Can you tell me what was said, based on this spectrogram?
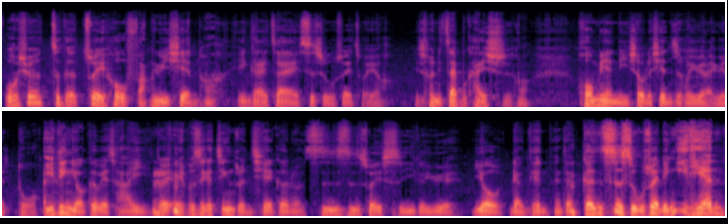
我觉得这个最后防御线哈，应该在四十五岁左右。你说你再不开始哈。后面你受的限制会越来越多，一定有个别差异，对，也不是一个精准切割的。四十四岁十一个月又两天，对，跟四十五岁零一天。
